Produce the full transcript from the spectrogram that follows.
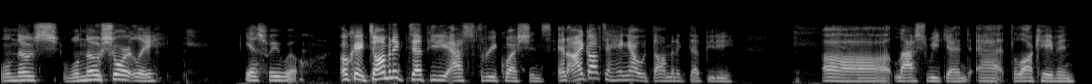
We'll know sh- we'll know shortly. yes, we will. Okay, Dominic Deputy asked 3 questions and I got to hang out with Dominic Deputy uh last weekend at the Lock Haven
